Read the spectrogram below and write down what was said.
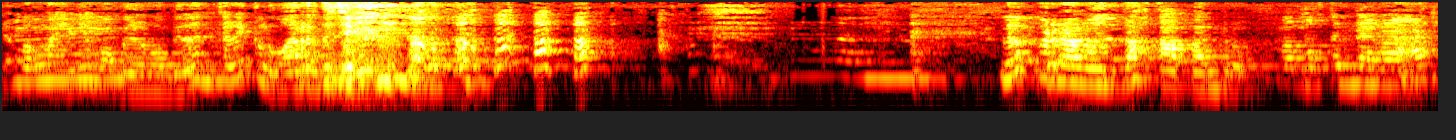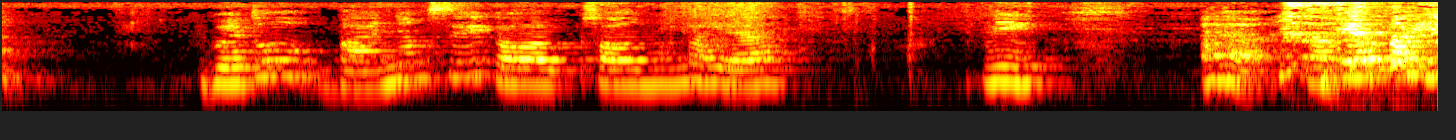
Pemainnya mobil-mobilan kali keluar tuh jadi. Lo pernah muntah kapan, Bro? mabok kendaraan gue tuh banyak sih kalau soal muntah ya nih tapi yang paling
